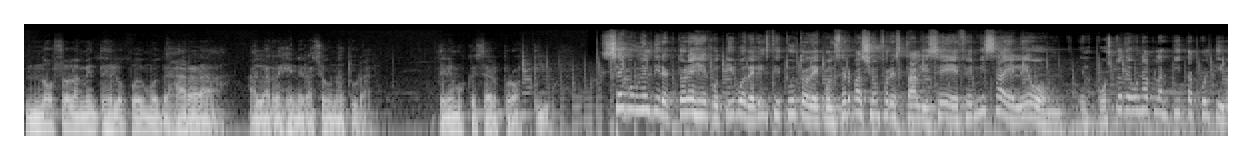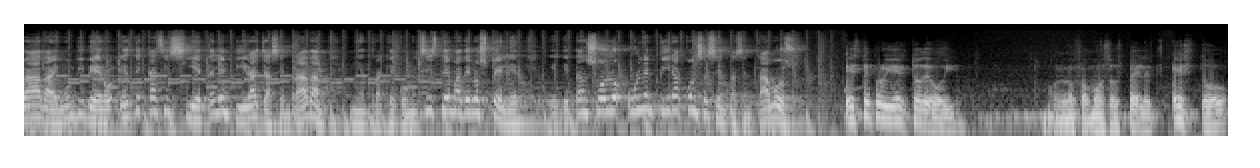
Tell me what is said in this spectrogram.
no solamente se lo podemos dejar a la, regeneración natural, tenemos que ser proactivos. Según el director ejecutivo del Instituto de Conservación Forestal ICF, Misael León, el costo de una plantita cultivada en un vivero es de casi 7 lempiras ya sembrada, mientras que con el sistema de los pellets es de tan solo un lempira con 60 centavos. Este proyecto de hoy, con los famosos pellets, esto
